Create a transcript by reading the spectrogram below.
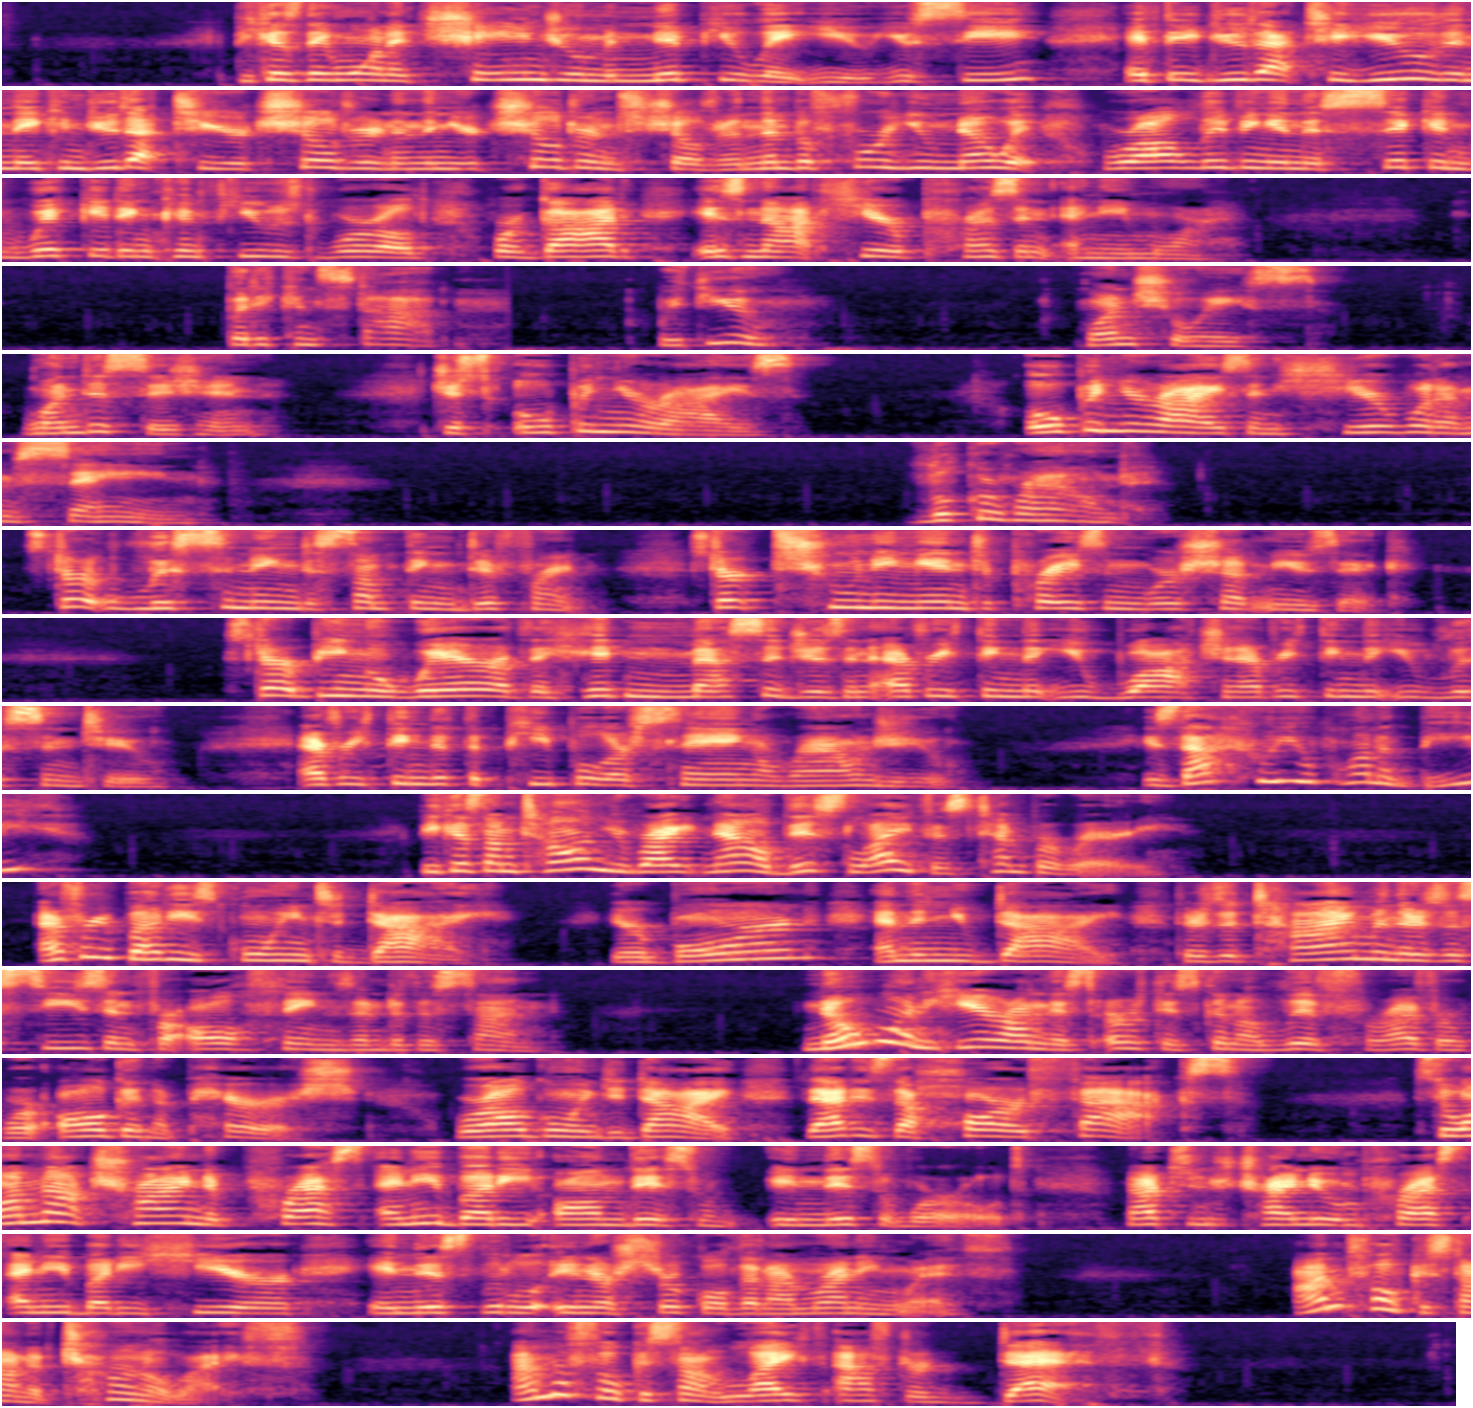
because they want to change you, manipulate you. You see, if they do that to you, then they can do that to your children and then your children's children. And then before you know it, we're all living in this sick and wicked and confused world where God is not here present anymore. But it can stop with you. One choice, one decision. Just open your eyes. Open your eyes and hear what I'm saying. Look around. Start listening to something different. Start tuning in to praise and worship music. Start being aware of the hidden messages in everything that you watch and everything that you listen to, everything that the people are saying around you. Is that who you want to be? Because I'm telling you right now, this life is temporary. Everybody's going to die. You're born and then you die. There's a time and there's a season for all things under the sun. No one here on this earth is going to live forever. We're all going to perish. We're all going to die. That is the hard facts. So I'm not trying to press anybody on this in this world. I'm not trying to impress anybody here in this little inner circle that I'm running with. I'm focused on eternal life. I'm focused on life after death.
